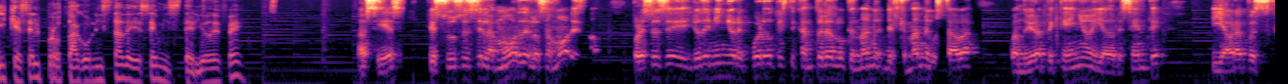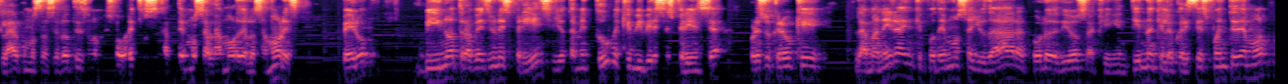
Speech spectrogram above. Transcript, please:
y que es el protagonista de ese misterio de fe? Así es, Jesús es el amor de los amores, ¿no? Por eso ese, yo de niño recuerdo que este canto era lo que más, el que más me gustaba cuando yo era pequeño y adolescente, y ahora pues claro, como sacerdote es uno de mis favoritos, cantemos al amor de los amores, pero vino a través de una experiencia, yo también tuve que vivir esa experiencia, por eso creo que la manera en que podemos ayudar al pueblo de Dios a que entiendan que la Eucaristía es fuente de amor,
